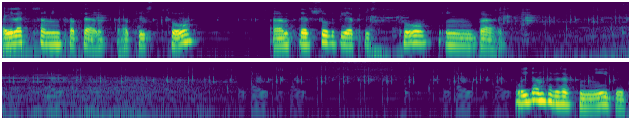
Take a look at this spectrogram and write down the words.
I left some in hotel, at least two. And there should be at least two in bar. We don't exactly need it.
